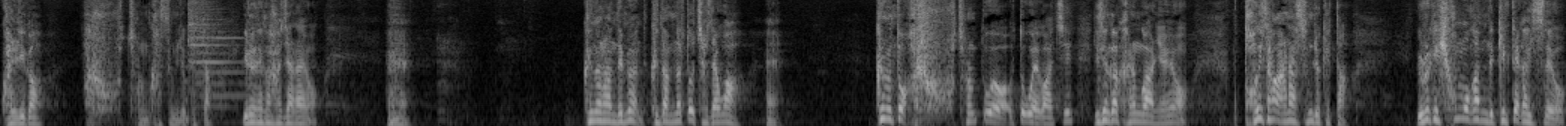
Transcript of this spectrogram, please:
관리가 아휴 저놈 갔으면 좋겠다 이런 생각 하잖아요. 예. 그날 안 되면 그 다음날 또 찾아와. 예. 그러면 또 아휴 저놈 또 또 왜 왔지? 이 생각하는 거 아니에요. 더 이상 안 왔으면 좋겠다. 이렇게 혐오감 느낄 때가 있어요.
